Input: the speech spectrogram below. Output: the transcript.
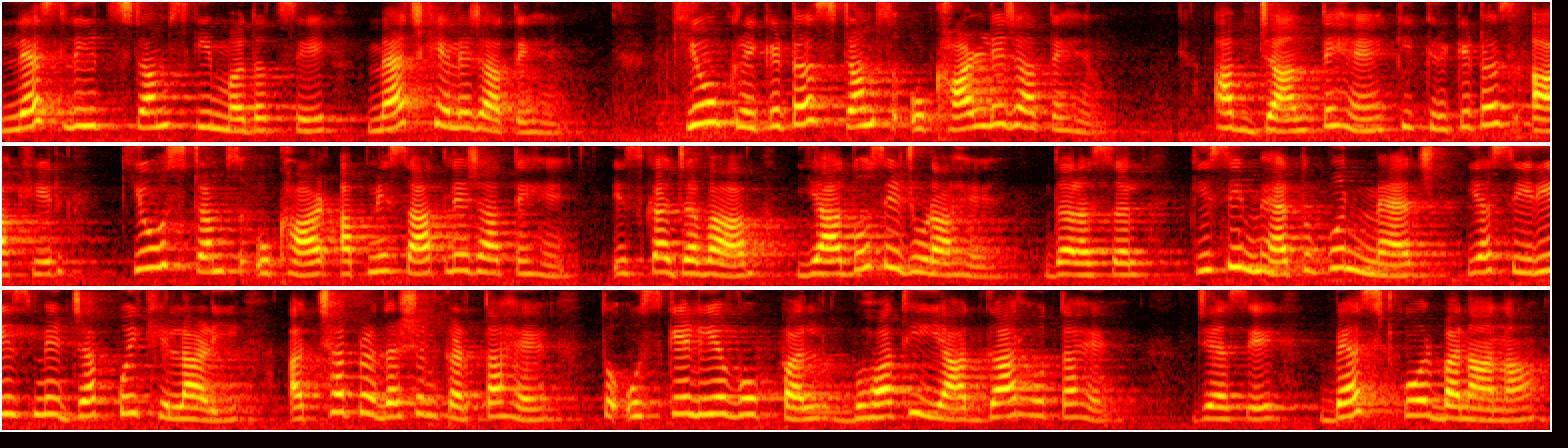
लेस लीड स्टंप्स की मदद से मैच खेले जाते हैं। क्यों क्रिकेटर्स स्टंप्स उखाड़ ले जाते हैं? आप जानते हैं कि क्रिकेटर्स आखिर क्यों स्टंप्स उखाड़ अपने साथ ले जाते हैं? इसका जवाब यादों से जुड़ा है। दरअसल, किसी महत्वपूर्ण मैच या सीरीज़ में जब कोई खिलाड़ी अच्छा प्रदर्शन करता है तो उसके लिए वो पल बहुत ही यादगार होता है। जैसे बेस्ट स्कोर बनाना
